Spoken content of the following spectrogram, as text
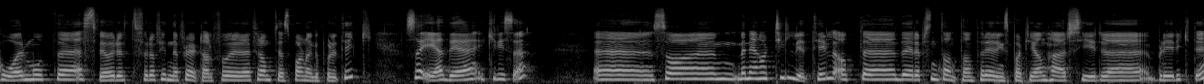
går mot eh, SV og Rødt for å finne flertall for eh, framtidas barnehagepolitikk, så er det krise. Så, men jeg har tillit til at det representantene for regjeringspartiene her sier, blir riktig.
